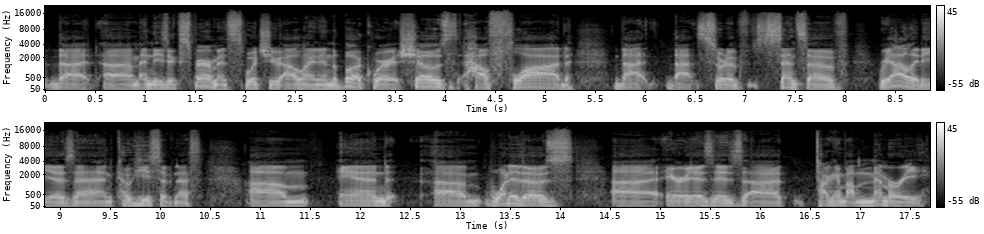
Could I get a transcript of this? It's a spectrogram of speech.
that, um, and these experiments which you outline in the book, where it shows how flawed that that sort of sense of reality is and cohesiveness. Um, and um, one of those uh, areas is uh, talking about memory.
